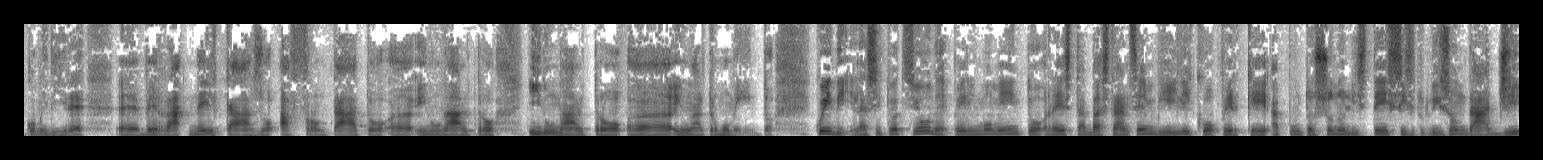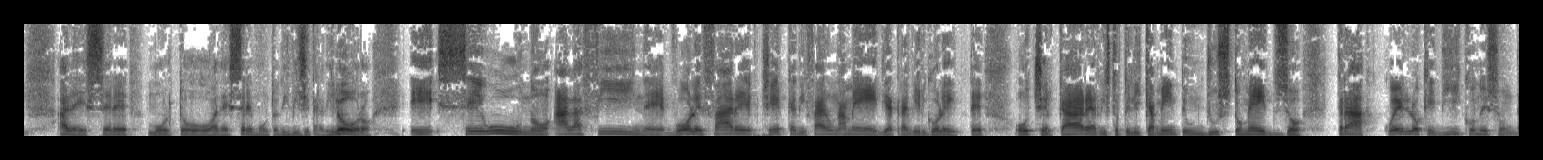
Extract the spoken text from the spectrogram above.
come dire, eh, verrà nel caso affrontato eh, in, un altro, in, un altro, eh, in un altro momento. Quindi la situazione per il momento resta abbastanza in bilico perché appunto sono gli stessi istituti di sondaggi ad essere molto, ad essere molto divisi tra di loro e se uno alla fine vuole fare, cerca di fare una media tra virgolette o cercare aristotelicamente un giusto mezzo tra quello che dicono i sondaggi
